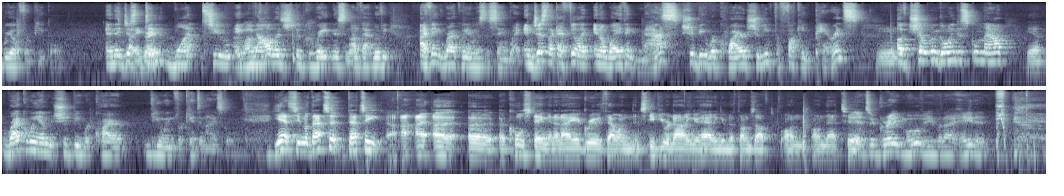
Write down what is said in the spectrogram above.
real for people, and they just didn't want to I acknowledge the greatness No. of that movie. I think Requiem is the same way, and just like I feel like in a way, I think Mass should be required shooting for fucking parents Mm. of children going to school now. Yeah. Requiem should be required viewing for kids in high school. Yes, you know that's a that's a a, a, a cool statement, and I agree with that one. And Steve, you were nodding your head and giving a thumbs up on on that too. Yeah, it's a great movie, but I hate it.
